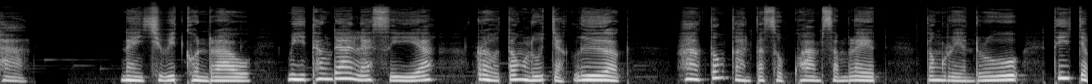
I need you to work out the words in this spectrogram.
ค่ะ ในชีวิตคนเรามีทั้งได้และเสีย เราต้องรู้จักเลือก หากต้องการประสบความสำเร็จ ต้องเรียนรู้ที่จะ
